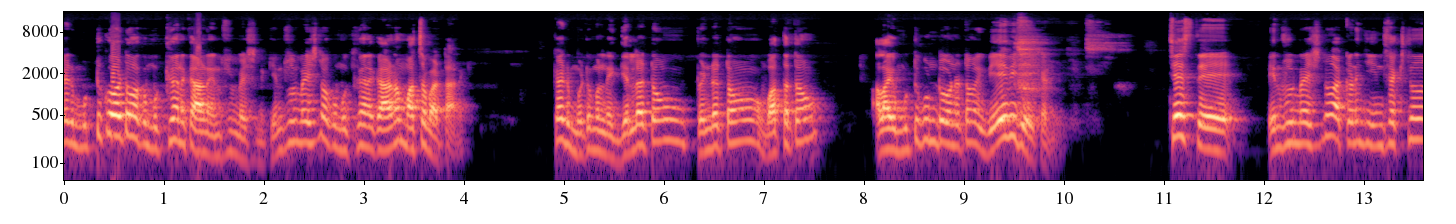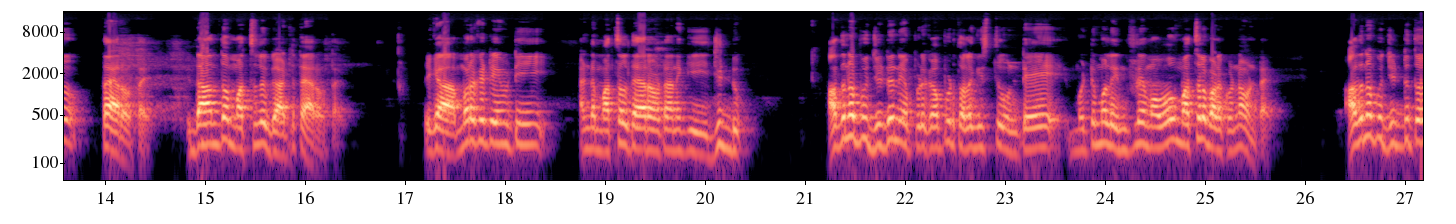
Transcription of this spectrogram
కానీ ముట్టుకోవటం ఒక ముఖ్యమైన కారణం ఇన్ఫ్లమేషన్కి. ఇన్ఫ్లమేషన్ ఒక ముఖ్యమైన కారణం మచ్చబట్టడానికి కాబట్టి ముట్టుమల్ని గిల్లటం పిండటం వత్తటం అలాగే ముట్టుకుంటూ ఉండటం ఇవేవి చేయకండి. చేస్తే ఇన్ఫ్లమేషన్ అక్కడి నుంచి ఇన్ఫెక్షన్ తయారవుతాయి. దాంతో మచ్చలు ఘాట్లు తయారవుతాయి. ఇక మరొకటి ఏమిటి? అంటే మచ్చలు తయారవటానికి జిడ్డు. అదనపు జిడ్డుని ఎప్పటికప్పుడు తొలగిస్తూ ఉంటే మొటిమలు ఇన్ఫ్లేమ్ అవ్వవు మచ్చలు పడకుండా ఉంటాయి. అదనపు జిడ్డుతో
